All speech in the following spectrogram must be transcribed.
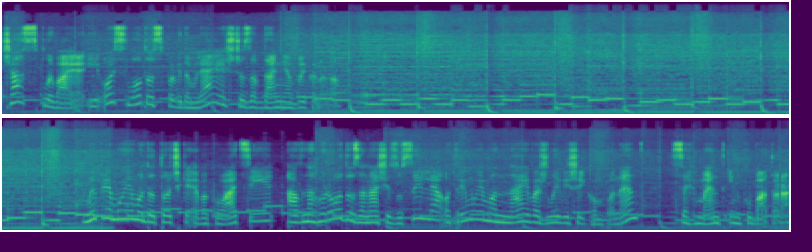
Час спливає, і ось Лотос повідомляє, що завдання виконано. Ми прямуємо до точки евакуації, а в нагороду за наші зусилля отримуємо найважливіший компонент сегмент інкубатора.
